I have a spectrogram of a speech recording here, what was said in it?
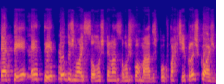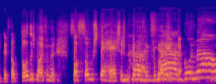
ET, ET, todos nós somos, porque nós somos formados por partículas cósmicas. Então, todos nós só somos terrestres porque nascemos no planeta. Tiago, não!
